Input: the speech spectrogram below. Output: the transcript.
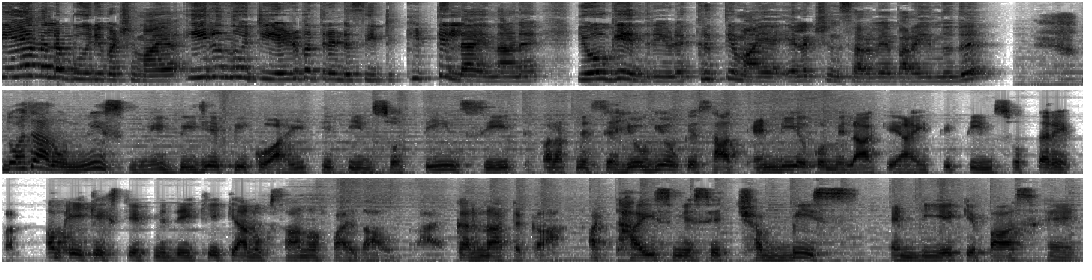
കേവല ഭൂരിപക്ഷമായ ഇരുന്നൂറ്റി സീറ്റ് കിട്ടില്ല എന്നാണ് യോഗേന്ദ്രയുടെ കൃത്യമായ ഇലക്ഷൻ സർവേ പറയുന്നത്. 2019 में बीजेपी को आई थी 303 सीट और अपने सहयोगियों के साथ एनडीए को मिला के आई थी तीन अब एक एक स्टेट में देखिए क्या नुकसान और फ़ायदा होता है। कर्नाटका 28 में से 26 एनडीए के पास हैं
